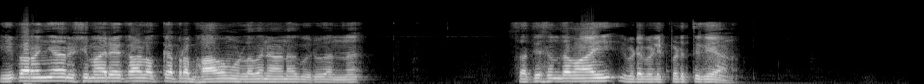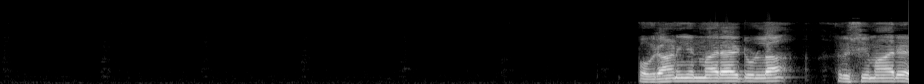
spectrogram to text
ഈ പറഞ്ഞ ഋഷിമാരെക്കാളൊക്കെ പ്രഭാവമുള്ളവനാണ് ഗുരുവെന്ന് സത്യസന്ധമായി ഇവിടെ വെളിപ്പെടുത്തുകയാണ്. പൗരാണികന്മാരായിട്ടുള്ള ഋഷിമാര്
